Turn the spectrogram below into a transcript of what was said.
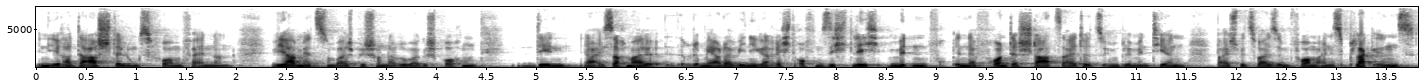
in ihrer Darstellungsform verändern. Wir haben jetzt zum Beispiel schon darüber gesprochen, den, ja, ich sag mal, mehr oder weniger recht offensichtlich mitten in der Front der Startseite zu implementieren, beispielsweise in Form eines Plugins,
